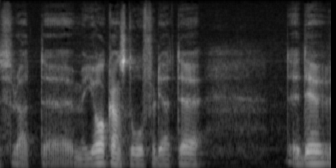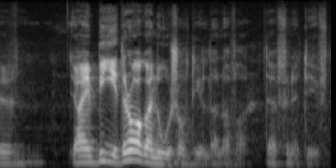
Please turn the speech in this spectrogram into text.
För att, eh, men jag kan stå för det att det, det, det jag är en bidragande orsak till det i alla fall. Definitivt.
